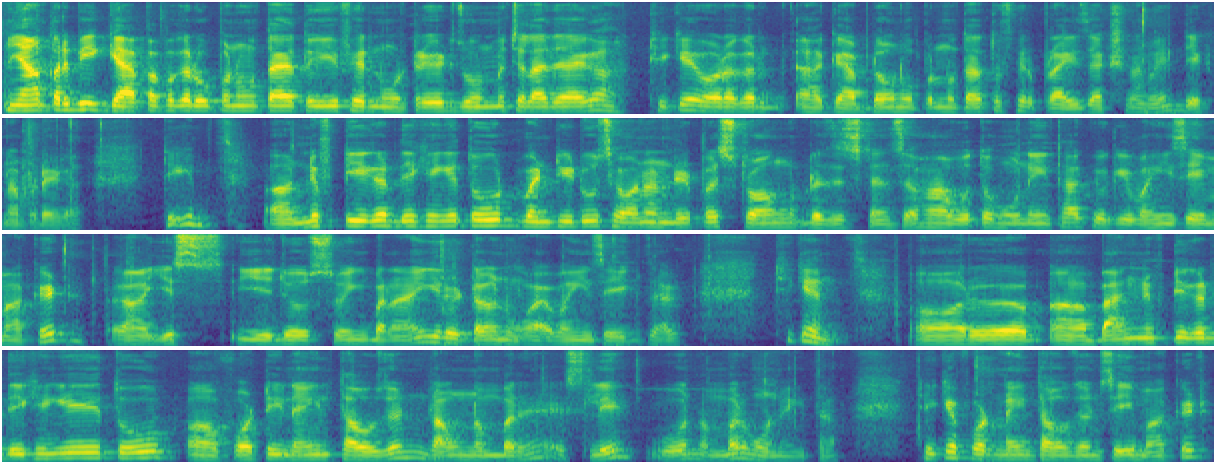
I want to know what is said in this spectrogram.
यहाँ पर भी गैप अप अगर ओपन होता है तो ये फिर नो ट्रेड जोन में चला जाएगा, ठीक है? और अगर गैप डाउन ओपन होता है तो फिर प्राइस एक्शन हमें देखना पड़ेगा, ठीक है? निफ्टी अगर देखेंगे तो ट्वेंटी टू सेवन हंड्रेड पर स्ट्रॉन्ग रेजिस्टेंस है। हाँ वो तो होना ही था क्योंकि वहीं से ही मार्केट ये ये जो स्विंग बना है, ये रिटर्न हुआ है वहीं से एग्जैक्ट ठीक है? और बैंक निफ्टी अगर देखेंगे तो forty nine thousand round number है, इसलिए वो नंबर होना ही था, ठीक है? फोर्टी नाइन थाउज़ेंड से ही मार्केट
